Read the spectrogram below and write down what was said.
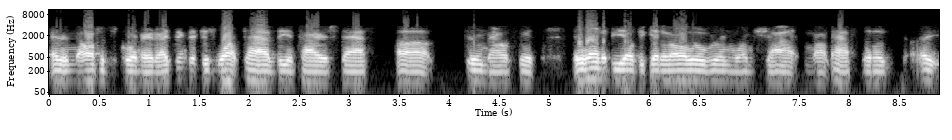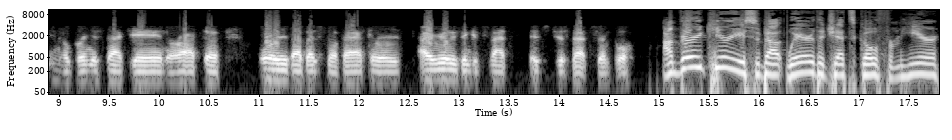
and then the offensive coordinator. I think they just want to have the entire staff uh, to announce it. They want to be able to get it all over in one shot, and not have to, uh, you know, bring us back in or have to worry about that stuff after. I really think it's that it's just that simple. I'm very curious about where the Jets go from here.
